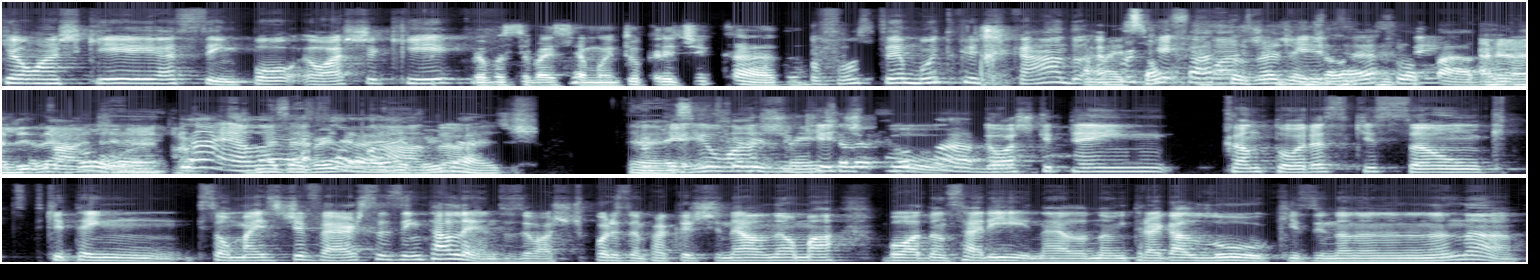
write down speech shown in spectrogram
Que eu acho que, assim, pô, eu acho que Você vai ser muito criticada. eu vou ser muito criticado. Ah, é mas são porque fatos, né, gente? Ela é flopada. A realidade, Ela é boa. né? Ah, ela Mas é, verdade, é flopada. verdade. É. Porque Mas, eu acho que, ela é tipo, flopada. eu acho que tem cantoras que são. Que, que, tem, que são mais diversas em talentos. Eu acho que, por exemplo, a Cristina ela não é uma boa dançarina, ela não entrega looks e nananana.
